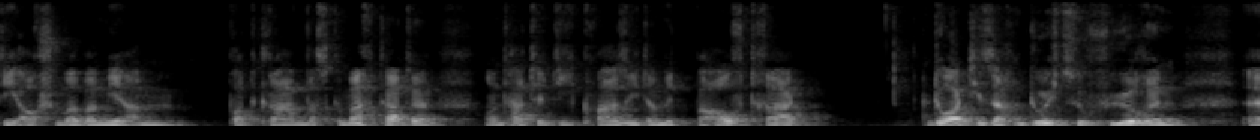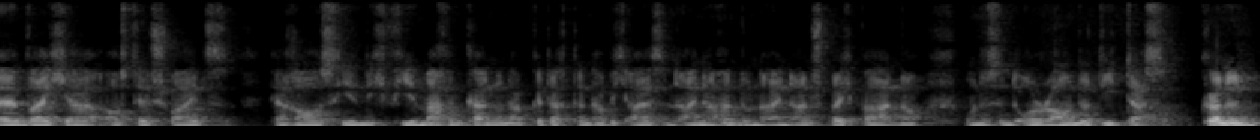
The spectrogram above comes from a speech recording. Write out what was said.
die auch schon mal bei mir am Pottgraben was gemacht hatte und hatte die quasi damit beauftragt, dort die Sachen durchzuführen, äh, weil ich ja aus der Schweiz heraus hier nicht viel machen kann und habe gedacht, dann habe ich alles in einer Hand und einen Ansprechpartner und es sind Allrounder, die das können.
